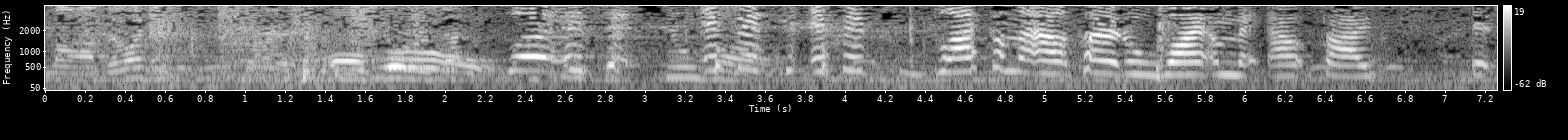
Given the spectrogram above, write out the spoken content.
Nah, they're like. Oh, bro. Well, if it's if it's if it's black on the outside or white on the outside, it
